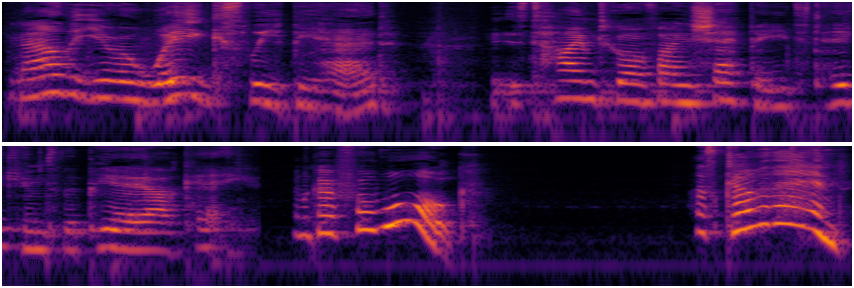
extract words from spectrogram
Now that you're awake, sleepyhead, it's time to go and find Sheppy to take him to the PARK. Wanna go for a walk? Let's go then!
